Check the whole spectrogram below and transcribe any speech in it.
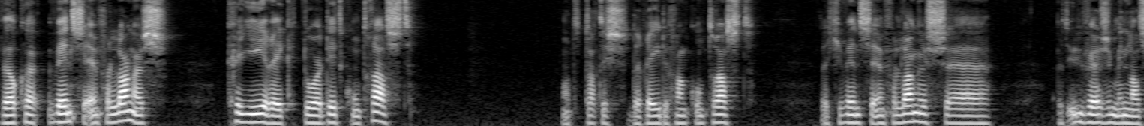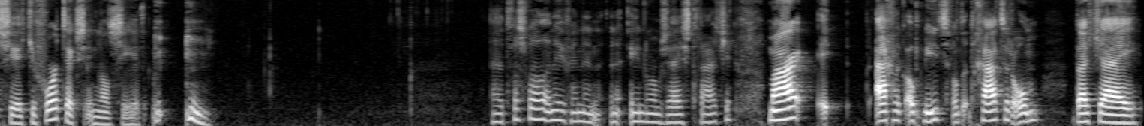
Welke wensen en verlangens creëer ik door dit contrast? Want dat is de reden van contrast. Dat je wensen en verlangens uh, het universum inlanceert, je vortex inlanceert. het was wel even een, een enorm zijstraatje. Maar eigenlijk ook niet, want het gaat erom dat jij,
